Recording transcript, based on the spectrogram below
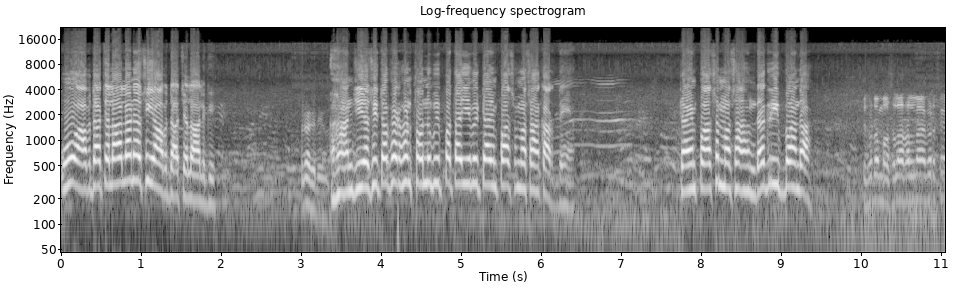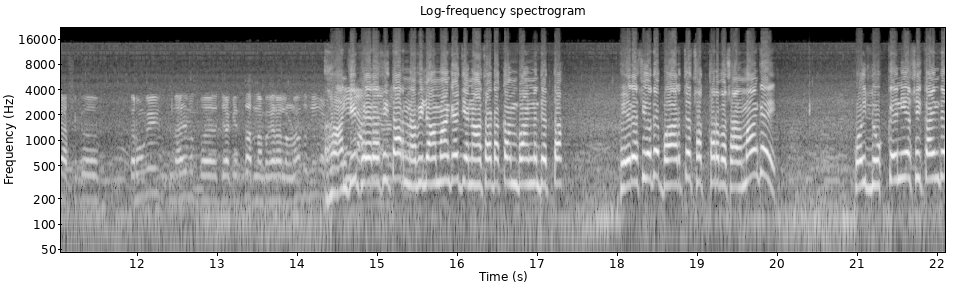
ਉਹ ਆਪਦਾ ਚਲਾ ਲੈਣ ਅਸੀਂ ਆਪਦਾ ਚਲਾ ਰੱਖਦੇ ਹੋ? ਹਾਂਜੀ ਅਸੀਂ ਤਾਂ ਫਿਰ ਹੁਣ ਤੁਹਾਨੂੰ ਵੀ ਪਤਾ ਹੀ ਹੈ ਵੀ ਟਾਈਮ ਪਾਸ ਮਸਾਂ ਕਰਦੇ ਆ ਟਾਈਮ ਪਾਸ ਮਸਾਂ ਹੁੰਦਾ ਗਰੀਬਾਂ ਦਾ। ਤੇ ਤੁਹਾਡਾ ਮਸਲਾ ਹੱਲ ਨਾ ਫਿਰ ਸੰਘਰਸ਼ ਕ- ਕਰੋਗੇ? ਨਾਲੇ ਨੂੰ ਬ- ਜਾ ਕੇ ਧਰਨਾ ਵਗੈਰਾ ਲਾਉਣਾ ਤੁਸੀਂ? ਹਾਂਜੀ ਫਿਰ ਅਸੀਂ ਧਰਨਾ ਵੀ ਲਾਵਾਂਗੇ ਜੇ ਨਾ ਸਾਡਾ ਕੰਮ ਬਣਨ ਦਿੱਤਾ। ਫਿਰ ਅਸੀਂ ਉਹਦੇ ਬਾਹਰ ਚ 70 ਵਸਾਵਾਂਗੇ। ਕੋਈ ਲੁੱਕੇ ਨਹੀਂ ਅਸੀਂ ਕਹਿੰਦੇ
